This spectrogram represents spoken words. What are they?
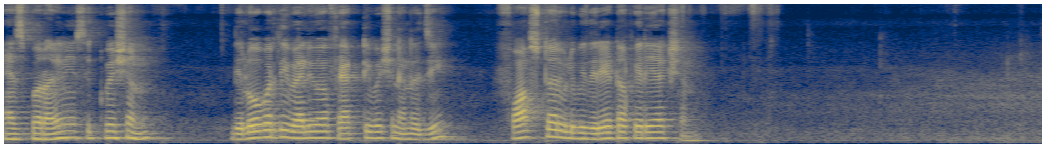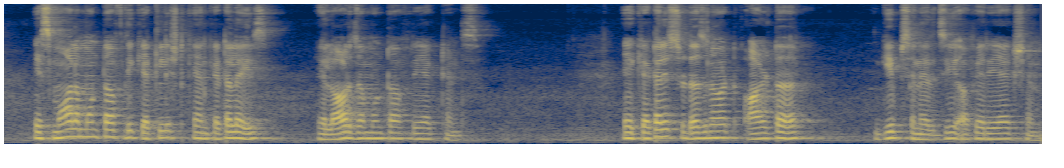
As per Arrhenius equation, the lower the value of activation energy, faster will be the rate of a reaction. A small amount of the catalyst can catalyze a large amount of reactants. A catalyst does not alter Gibbs energy of a reaction.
